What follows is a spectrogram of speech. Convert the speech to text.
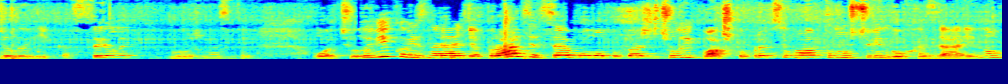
чоловіка, сили, мужності. От, чоловікові знаряддя праці це було, по-перше, чоловік важко працював, тому що він був хазяїном.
